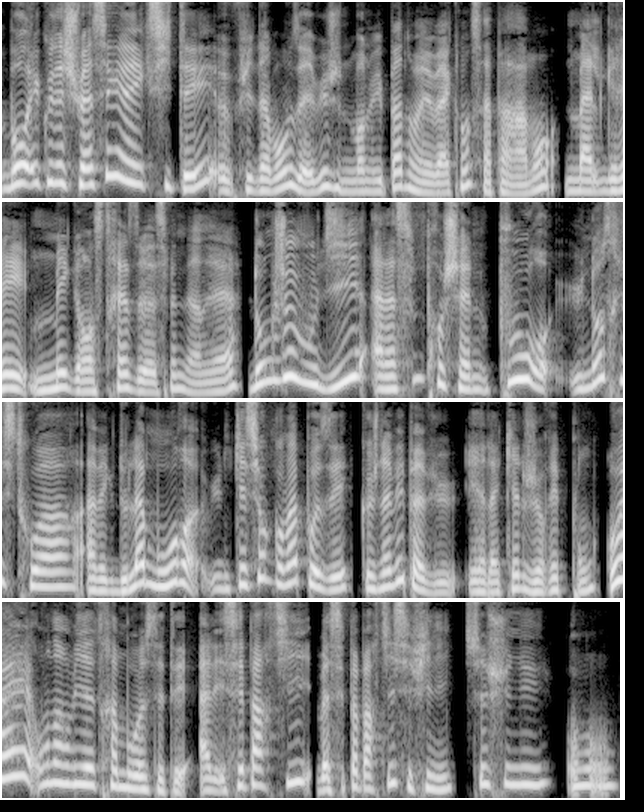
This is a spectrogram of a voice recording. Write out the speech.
Bon, écoutez, je suis assez excitée. Euh, finalement, vous avez vu, je ne m'ennuie pas dans mes vacances apparemment, malgré mes grands stress de la semaine dernière. Donc je vous dis à la semaine prochaine pour une autre histoire avec de l'amour, une question qu'on m'a posée que je n'avais pas vue et à laquelle je réponds. Ouais, on a envie d'être amoureux cet été. Allez, c'est parti. Bah c'est pas parti, c'est fini. C'est fini. Oh.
